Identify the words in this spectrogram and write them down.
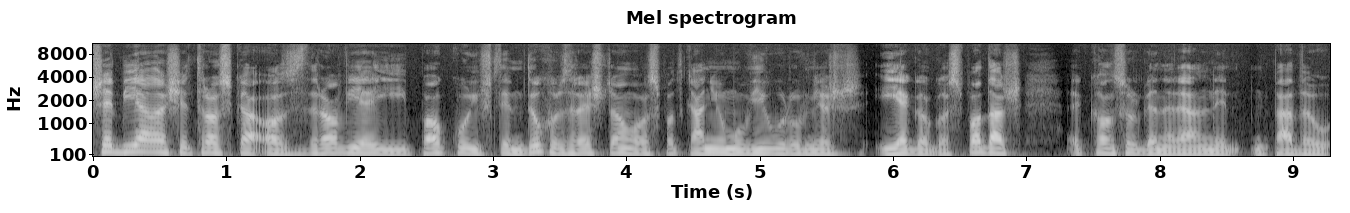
przebijała się troska o zdrowie i pokój. W tym duchu zresztą o spotkaniu mówił również jego gospodarz, konsul generalny Paweł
